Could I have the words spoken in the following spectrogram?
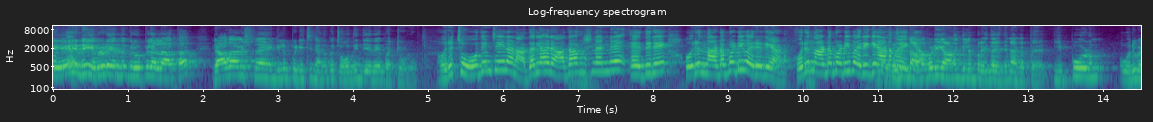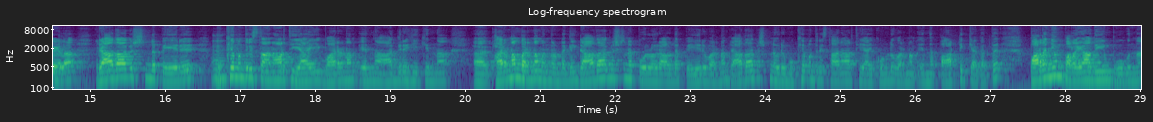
പേരിന് ഇവരുടെ ഒന്നും ഗ്രൂപ്പിലല്ലാത്ത രാധാകൃഷ്ണനെങ്കിലും പിടിച്ച് ഞങ്ങൾക്ക് ചോദ്യം ചെയ്തേ പറ്റുള്ളൂ. ഒരു ചോദ്യം ചെയ്യലാണ്. അതല്ല രാധാകൃഷ്ണന്റെ എതിരെ ഒരു നടപടി വരികയാണ്. ഒരു നടപടി വരികയാണെന്ന് നടപടിയാണെങ്കിലും പ്രീത ഇതിനകത്ത് ഇപ്പോഴും ഒരു വേള രാധാകൃഷ്ണന്റെ പേര് മുഖ്യമന്ത്രി സ്ഥാനാർത്ഥിയായി വരണം എന്ന് ആഗ്രഹിക്കുന്ന ഭരണം വരണം എന്നുണ്ടെങ്കിൽ രാധാകൃഷ്ണനെ പോലുള്ള ഒരാളുടെ പേര് വരണം രാധാകൃഷ്ണൻ ഒരു മുഖ്യമന്ത്രി സ്ഥാനാർത്ഥിയായി കൊണ്ടുവരണം എന്ന് പാർട്ടിക്കകത്ത് പറഞ്ഞും പറയാതെയും പോകുന്ന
